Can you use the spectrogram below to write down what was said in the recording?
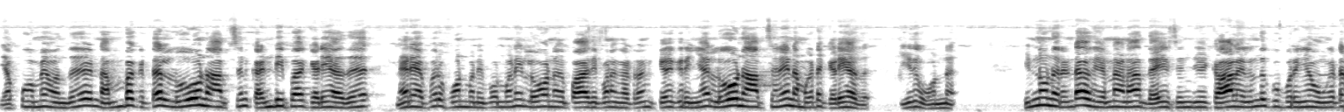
எப்போவுமே வந்து நம்மக்கிட்ட லோன் ஆப்ஷன் கண்டிப்பாக கிடையாது. நிறைய பேர் ஃபோன் பண்ணி ஃபோன் பண்ணி லோனு பாதி பணம் கட்டுறேன்னு கேட்குறீங்க லோன் ஆப்ஷனே நம்மக்கிட்ட கிடையாது. இது ஒன்று இன்னொன்று ரெண்டாவது என்னன்னா தயவு செஞ்சு காலையிலேருந்து கூப்பிட்றீங்க. உங்ககிட்ட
